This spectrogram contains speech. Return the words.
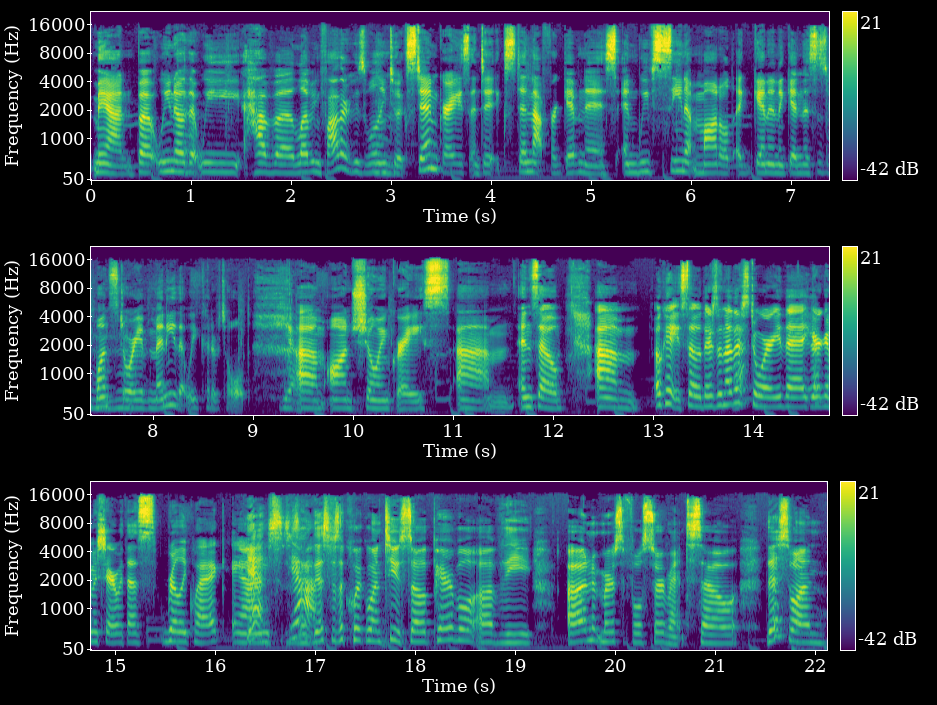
man but we know that we have a loving father who's willing Mm-hmm. to extend grace and to extend that forgiveness and we've seen it modeled again and again this is one story of many that we could have told Mm-hmm. Yeah. um, on showing grace um, and so um, okay so there's another story that you're going to share with us really quick and Yes, yeah yeah. This was a quick one too. So, parable of the unmerciful servant. So, this one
